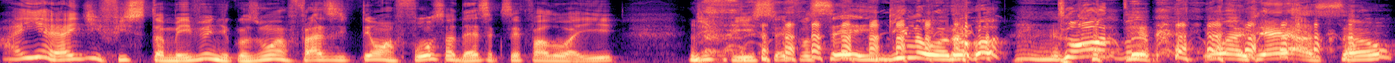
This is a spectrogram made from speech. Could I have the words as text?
Aí é difícil também, viu, Nicolas? Uma frase que tem uma força dessa que você falou aí. Difícil. Você ignorou toda uma geração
